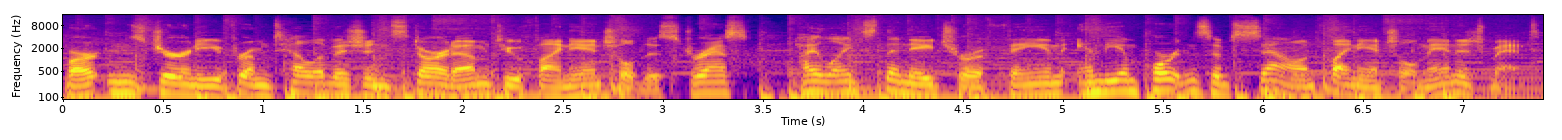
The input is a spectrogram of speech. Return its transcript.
Barton's journey from television stardom to financial distress highlights the nature of fame and the importance of sound financial management.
